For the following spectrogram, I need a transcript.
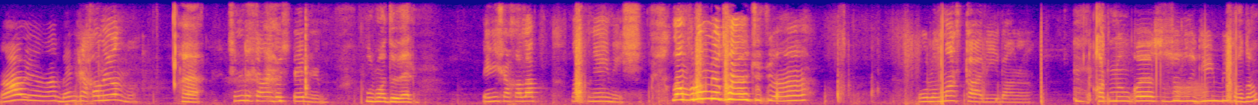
Ne lan? Beni yakalıyor mu? He. Şimdi sana gösteririm. Vurma döverim. Beni şakalamak neymiş? Lan vuramıyordu ya çocuğa. Vurulmaz tabii bana. Katman kayası zırhı giymiyor adam.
